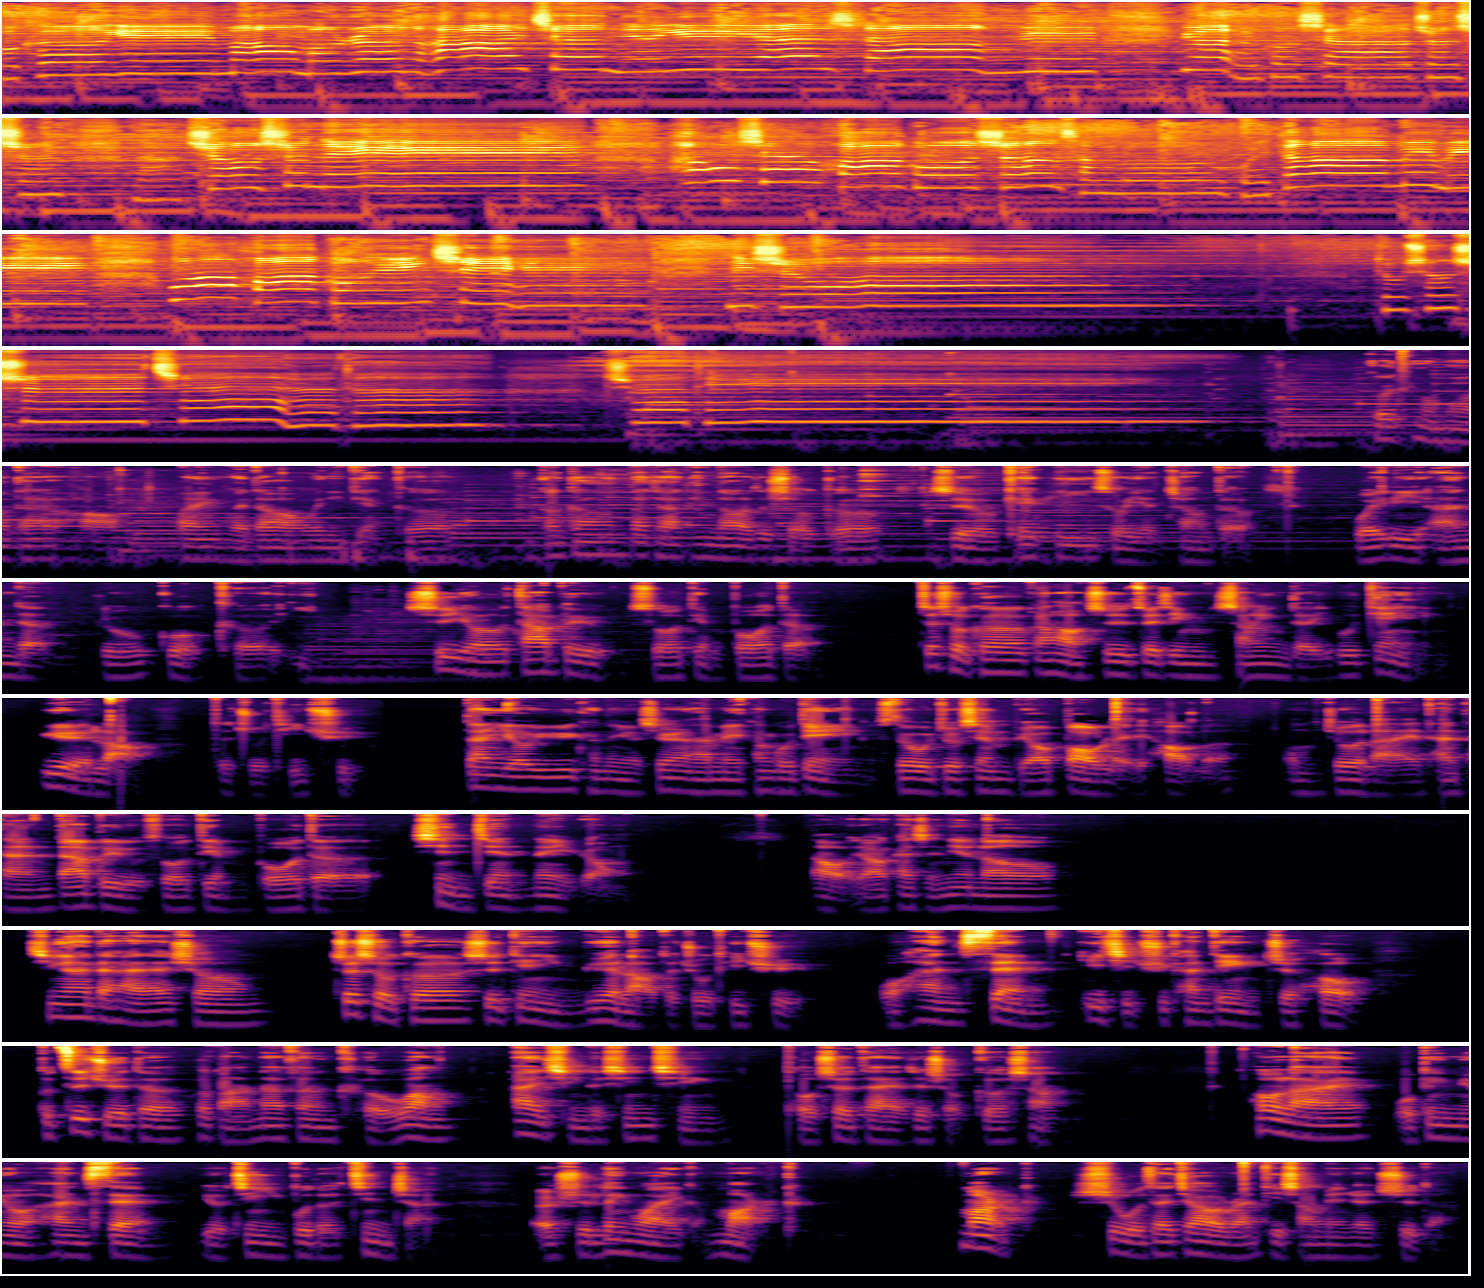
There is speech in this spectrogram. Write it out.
果可以茫茫人海，千年一眼相遇，月光下转身，那就是你。红线划过深藏轮回的秘密，我花光运气，你是我赌上世界的决定。各位听众朋友，大家好，欢迎回到为你点歌。刚刚大家听到的这首歌是由 KP 所演唱的韦礼安的《如果可以》，是由 W 所点播的。这首歌刚好是最近上映的一部电影《月老》的主题曲，但由于可能有些人还没看过电影，所以我就先不要爆雷好了。我们就来谈谈 W 所点播的信件内容。那我要开始念喽。亲爱的海苔熊，这首歌是电影《月老》的主题曲。我和 Sam 一起去看电影之后，不自觉的会把那份渴望爱情的心情。投射在这首歌上。后来我并没有和 Sam 有进一步的进展，而是另外一个 Mark。Mark 是我在交友软体上面认识的。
